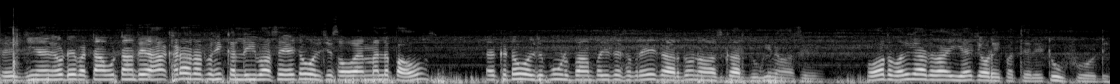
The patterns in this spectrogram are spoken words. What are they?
ਤੇ ਜਿਵੇਂ ਤੁਹਾਡੇ ਵੱਟਾਂ ਵੁੱਟਾਂ ਤੇ ਆਹ ਖੜਾ ਤਾਂ ਤੁਸੀਂ ਕੱਲੀ ਬਸ ਇਹ ਢੋਲ 'ਚ 100 ml ਪਾਓ। ਇੱਕ ਢੋਲ 'ਚ ਭੂਣ ਪੰਪ 'ਚ ਤੇ ਸਪਰੇਅ ਕਰ ਦਿਓ ਨਾਸ ਕਰ ਦੂਗੀ ਨਾਸ ਇਹ। ਬਹੁਤ ਵਧੀਆ ਦਵਾਈ ਹੈ ਚੌੜੇ ਪੱਤੇ ਲਈ 2,4-D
